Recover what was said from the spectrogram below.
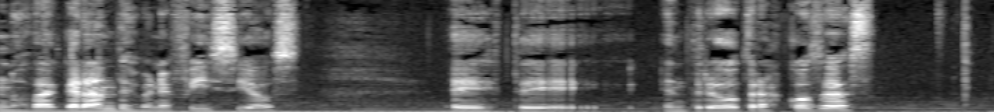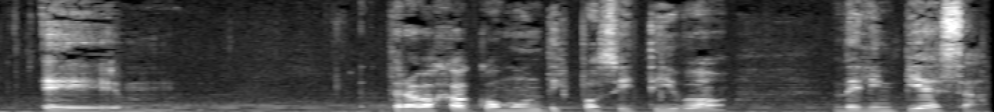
nos da grandes beneficios. Este, entre otras cosas, em, trabaja como un dispositivo de limpieza,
